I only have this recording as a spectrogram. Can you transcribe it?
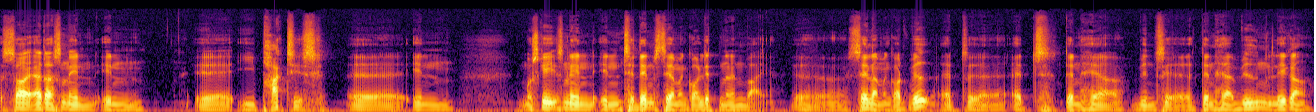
så er der sådan en, en øh, i praktisk øh, en måske sådan en, en tendens til, at man går lidt den anden vej. Øh, selvom man godt ved, at, øh, at den, her viden, den her viden ligger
